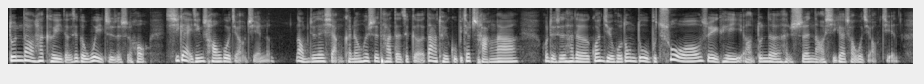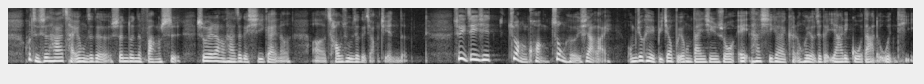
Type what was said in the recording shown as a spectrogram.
蹲到他可以的这个位置的时候，膝盖已经超过脚尖了。那我们就在想，可能会是他的这个大腿骨比较长啊，或者是他的关节活动度不错哦，所以可以啊蹲得很深，然后膝盖超过脚尖，或者是他采用这个深蹲的方式，是会让他这个膝盖呢，呃，超出这个脚尖的。所以这些状况综合下来，我们就可以比较不用担心说，诶，他膝盖可能会有这个压力过大的问题。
